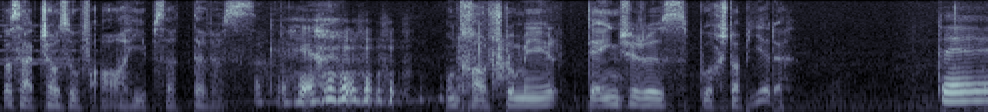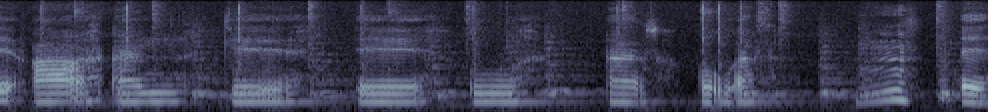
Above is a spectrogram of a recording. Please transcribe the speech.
Das hättest du also auf Anhieb wissen. Okay, ja. Und kannst du mir dangerous buchstabieren? D-A-N-G-E-U-R-O-U-S. E.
